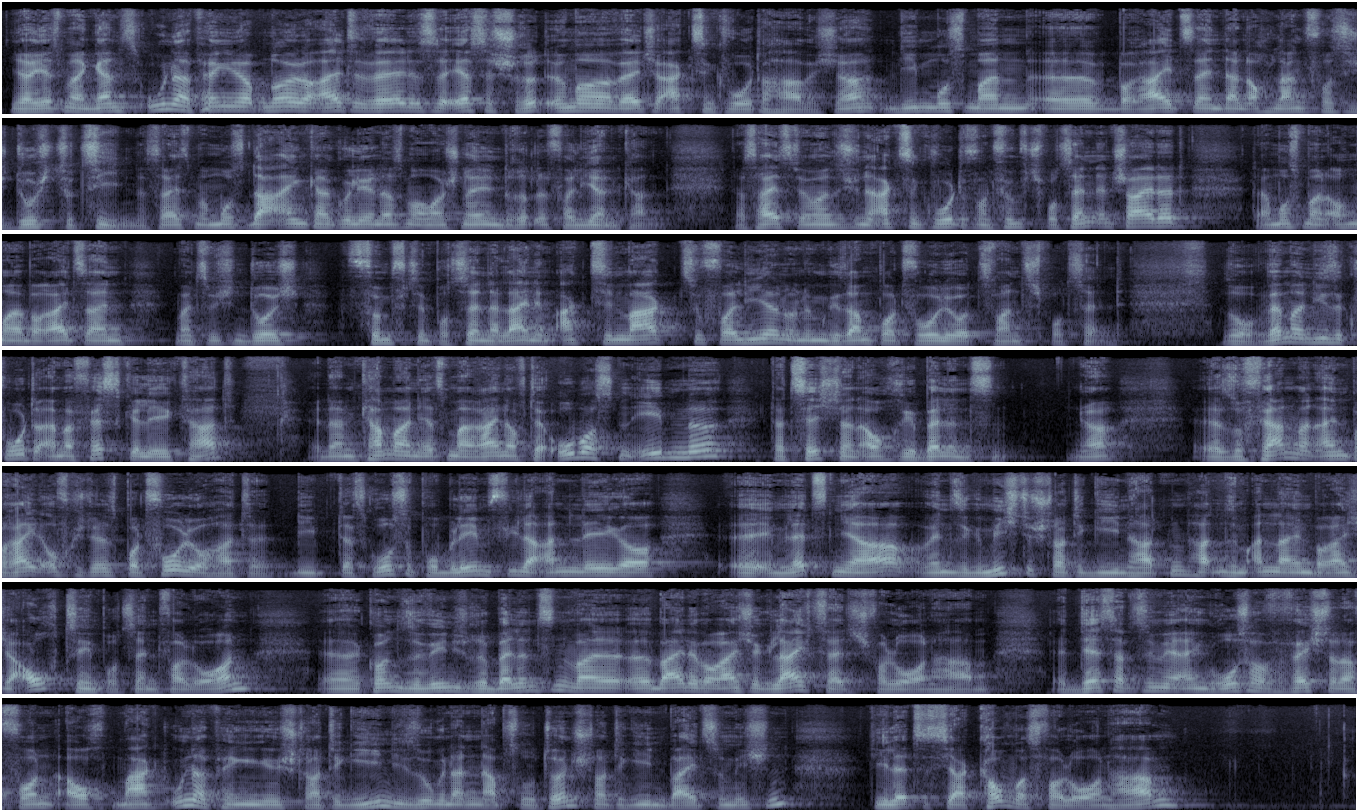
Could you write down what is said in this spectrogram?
Ja, jetzt mal ganz unabhängig, ob neue oder alte Welt, ist der erste Schritt immer, welche Aktienquote habe ich. Ja? Die muss man äh, bereit sein, dann auch langfristig durchzuziehen. Das heißt, man muss da einkalkulieren, dass man mal schnell ein Drittel verlieren kann. Das heißt, wenn man sich für eine Aktienquote von 50 Prozent entscheidet, dann muss man auch mal bereit sein, mal zwischendurch 15 Prozent allein im Aktienmarkt zu verlieren und im Gesamtportfolio 20 Prozent. So, wenn man diese Quote einmal festgelegt hat, dann kann man jetzt mal rein auf der obersten Ebene tatsächlich dann auch rebalancen. Ja, äh, sofern man ein breit aufgestelltes Portfolio hatte. Die, das große Problem vieler Anleger äh, im letzten Jahr, wenn sie gemischte Strategien hatten, hatten sie im Anleihenbereich ja auch 10% verloren, äh, konnten sie wenig rebalancen, weil äh, beide Bereiche gleichzeitig verloren haben. Äh, deshalb sind wir ein großer Verfechter davon, auch marktunabhängige Strategien, die sogenannten Absolut-Strategien beizumischen, die letztes Jahr kaum was verloren haben.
